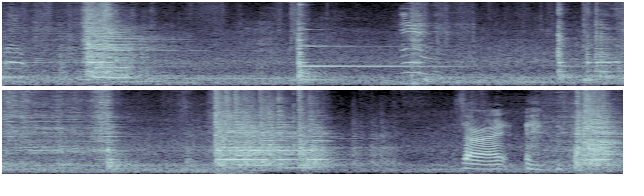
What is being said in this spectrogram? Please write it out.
Well. Mm. It's all right.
